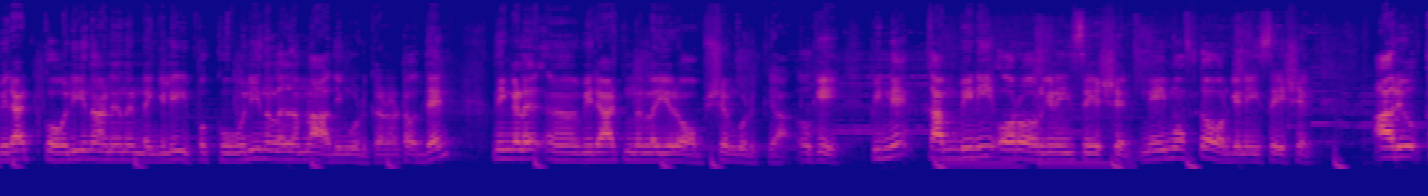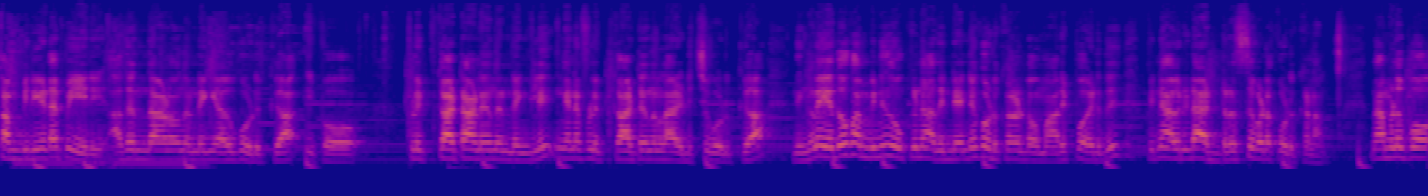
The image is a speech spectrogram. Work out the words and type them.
വിരാട് കോഹ്ലി എന്നാണെന്നുണ്ടെങ്കിൽ ഇപ്പോൾ കോഹ്ലി എന്നുള്ളത് നമ്മൾ ആദ്യം കൊടുക്കണം കേട്ടോ ദെൻ നിങ്ങൾ വിരാട് എന്നുള്ള ഈ ഒരു ഓപ്ഷൻ കൊടുക്കുക. ഓക്കെ പിന്നെ company or organisation name of the organisation ആ ഒരു കമ്പനിയുടെ പേര് അതെന്താണോന്നുണ്ടെങ്കിൽ അത് കൊടുക്കുക. ഇപ്പോൾ ഫ്ലിപ്കാർട്ട് ആണെന്നുണ്ടെങ്കിൽ ഇങ്ങനെ ഫ്ലിപ്കാർട്ട് എന്നുള്ള അടിച്ച് കൊടുക്കുക. നിങ്ങൾ ഏതോ കമ്പനി നോക്കണം അതിന്റെ തന്നെ കൊടുക്കണം കേട്ടോ മാറിപ്പോയത്. പിന്നെ അവരുടെ അഡ്രസ്സ് ഇവിടെ കൊടുക്കണം. നമ്മളിപ്പോൾ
